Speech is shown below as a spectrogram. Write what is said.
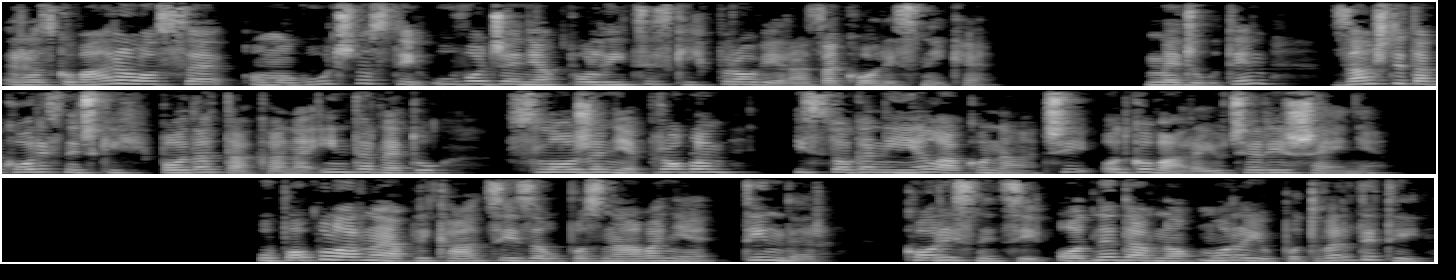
razgovaralo se o mogućnosti uvođenja policijskih provjera za korisnike. Međutim, zaštita korisničkih podataka na internetu složen je problem i stoga nije lako naći odgovarajuće rješenje. U popularnoj aplikaciji za upoznavanje Tinder korisnici odnedavno moraju potvrditi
